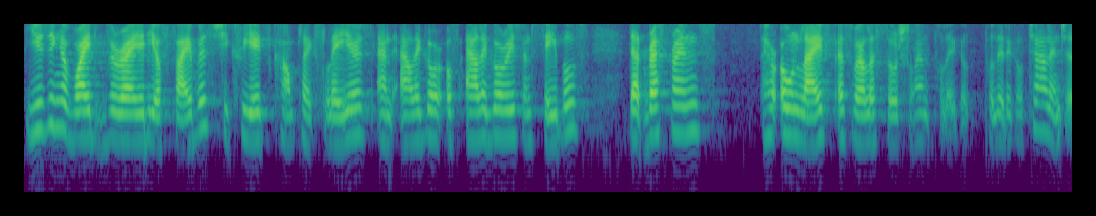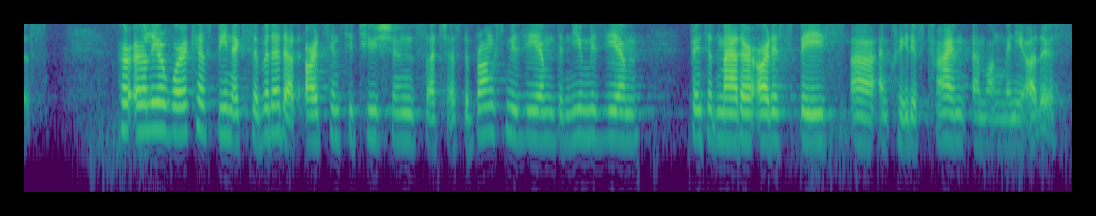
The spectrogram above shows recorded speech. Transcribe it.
Using a wide variety of fibers, she creates complex layers and allegor- of allegories and fables that reference her own life as well as social and political, challenges. Her earlier work has been exhibited at arts institutions such as the Bronx Museum, the New Museum, Printed Matter, Artist Space, uh, and Creative Time, among many others.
